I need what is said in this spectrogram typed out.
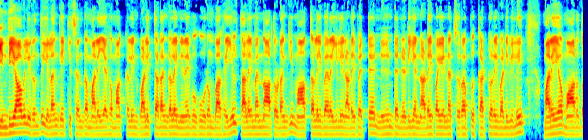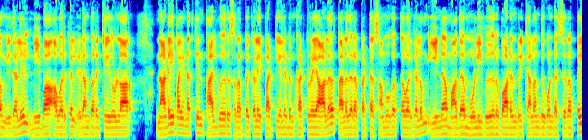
இந்தியாவில் இருந்து இலங்கைக்கு சென்ற மலையக மக்களின் வழித்தடங்களை நினைவுகூரும் வகையில் தலைமன்னார் தொடங்கி மாத்தளை வரையிலே நடைபெற்ற நீண்ட நெடிய நடைபயண சிறப்பு கட்டுரை வடிவிலே மலைய மாருதம் இதழில் நிபா அவர்கள் இடம்பெறச் செய்துள்ளார். நடைபயணத்தின் பல்வேறு சிறப்புகளை பட்டியலிடும் கட்டுரையாளர் பலதரப்பட்ட சமூகத்தவர்களும் இன மத மொழி வேறுபாடின்றி கலந்து கொண்ட சிறப்பை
